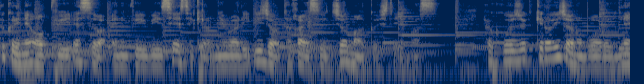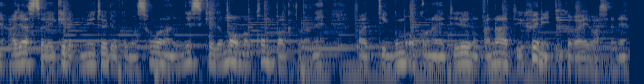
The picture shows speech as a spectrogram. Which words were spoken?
特にね OPS は NPB 成績の2割以上高い数値をマークしています。150キロ以上のボールにねアジャストできるミュート力もそうなんですけども、まあ、コンパクトなねバッティングも行えているのかなというふうに伺いますよね。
